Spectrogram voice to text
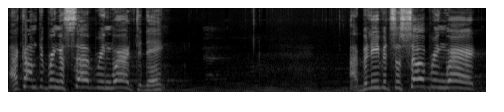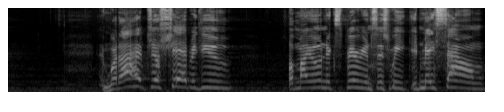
I come to bring a sobering word today. I believe it's a sobering word. And what I have just shared with you of my own experience this week, it may sound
